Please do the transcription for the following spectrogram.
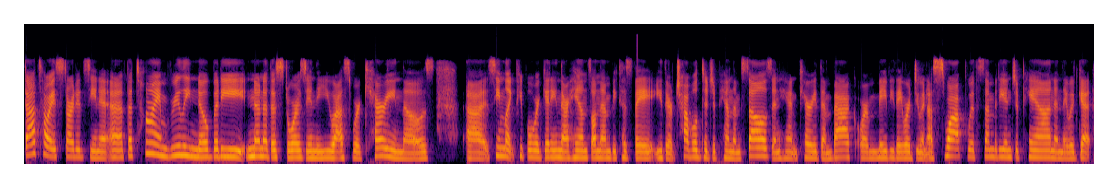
that's how I started seeing it. And at the time, really nobody, none of the stores in the US were carrying those. Uh, it seemed like people were getting their hands on them because they either traveled to Japan themselves and hand carried them back, or maybe they were doing a swap with somebody in Japan and they would get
